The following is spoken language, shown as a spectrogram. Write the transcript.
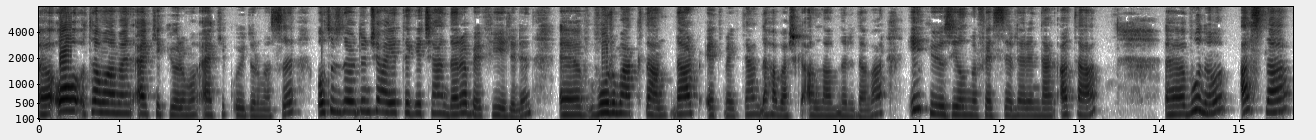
E, o tamamen erkek yorumu, erkek uydurması. 34. ayette geçen darabe fiilinin e, vurmaktan, darp etmekten daha başka anlamları da var. İlk yüzyıl müfessirlerinden Ata bunu asla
